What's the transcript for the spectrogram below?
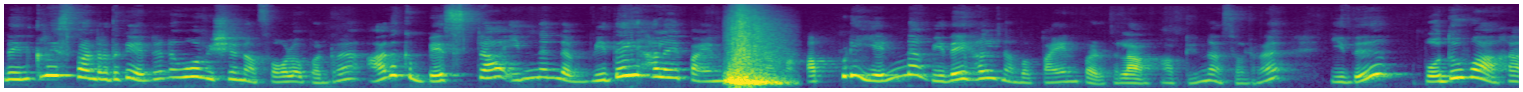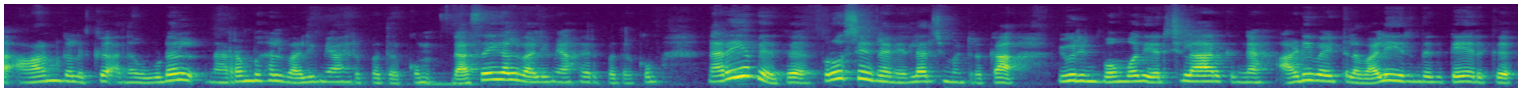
இந்த இன்க்ரீஸ் பண்ணுறதுக்கு என்னென்னவோ விஷயம் நான் ஃபாலோ பண்ணுறேன் அதுக்கு பெஸ்ட்டாக இந்தந்த விதைகளை பயன்படுத்தலாமா அப்படி என்ன விதைகள் நம்ம பயன்படுத்தலாம் அப்படின்னு நான் சொல்கிறேன் இது பொதுவாக ஆண்களுக்கு அந்த உடல் நரம்புகள் வலிமையாக இருப்பதற்கும் தசைகள் வலிமையாக இருப்பதற்கும் நிறைய பேருக்கு ப்ரோஸ்டேட் லைன் இருக்கா? யூரின் போகும்போது எரிச்சலாக இருக்குங்க. அடி வயிற்றில் வலி இருந்துக்கிட்டே இருக்குது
